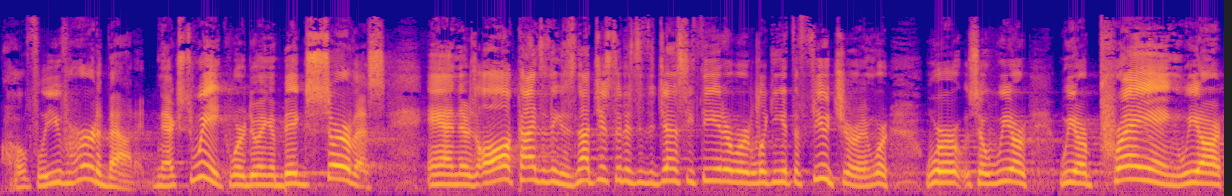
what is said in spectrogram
hopefully you've heard about it. Next week, we're doing a big service. And there's all kinds of things. It's not just that it's at the Genesee Theater, we're looking at the future. And we're, we're, so we are, we are praying, we are,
